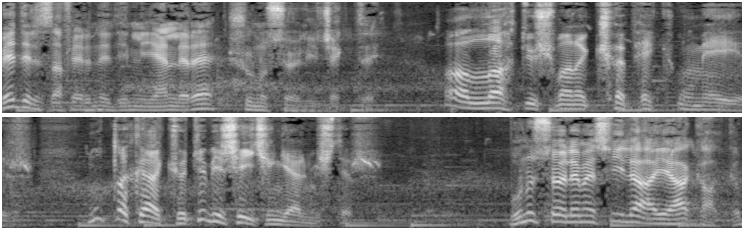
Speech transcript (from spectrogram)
Bedir zaferini dinleyenlere şunu söyleyecekti. Allah düşmanı köpek Umeyr. Mutlaka kötü bir şey için gelmiştir. Bunu söylemesiyle ayağa kalkıp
